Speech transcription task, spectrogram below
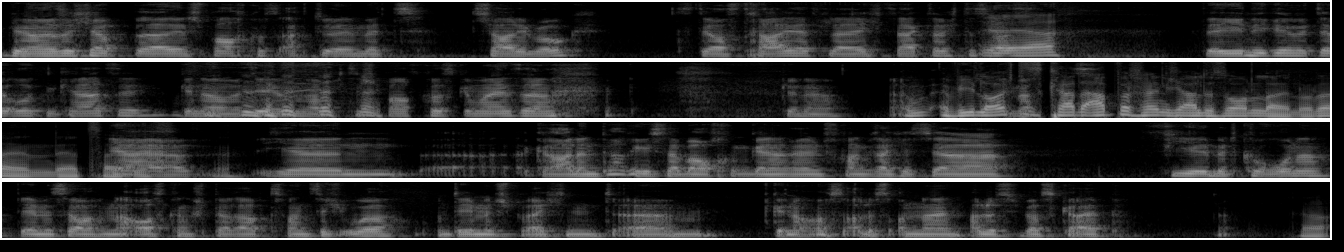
Genau, also ich habe äh, den Sprachkurs aktuell mit Charlie Rogue, das ist der Australier, vielleicht sagt euch das ja, was. Ja. Derjenige mit der roten Karte, genau, mit dem habe ich den Sprachkurs gemeinsam. Genau. Ja. Wie läuft es gerade ab? Wahrscheinlich alles online, oder? In der Zeit. Ja, ja. hier in, äh, gerade in Paris, aber auch generell in Frankreich ist ja viel mit Corona. Wir haben jetzt auch eine Ausgangssperre ab 20 Uhr und dementsprechend, ähm, genau, ist alles online, alles über Skype. Ja.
